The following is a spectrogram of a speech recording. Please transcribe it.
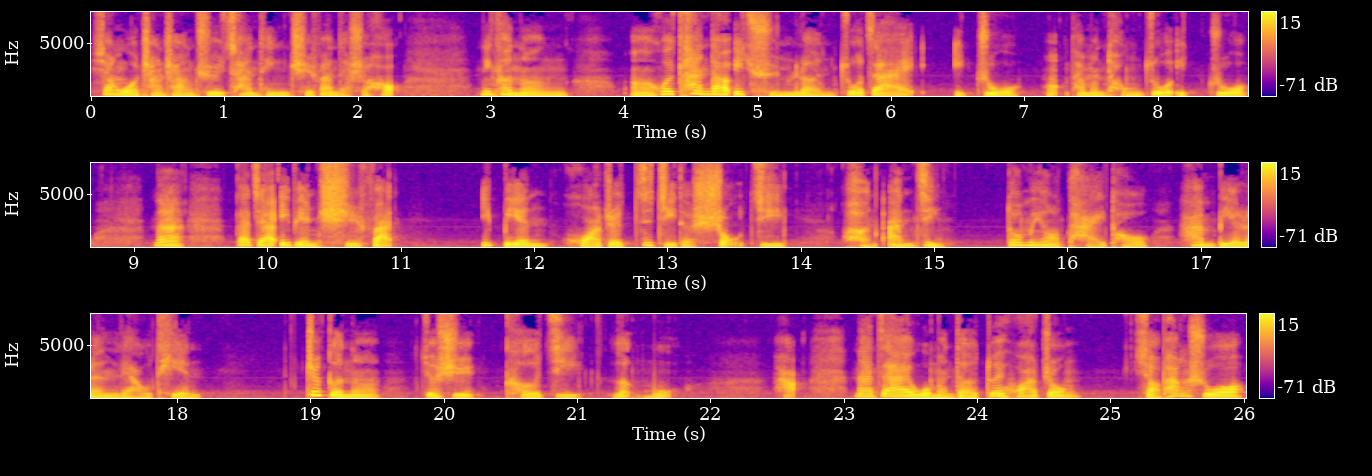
像我常常去餐厅吃饭的时候，你可能嗯、呃、会看到一群人坐在一桌哦，他们同坐一桌，那大家一边吃饭一边划着自己的手机，很安静，都没有抬头和别人聊天。这个呢，就是科技冷漠。好，那在我们的对话中，小胖说。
